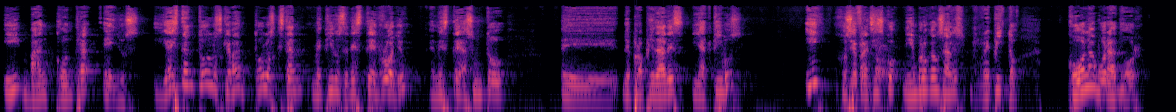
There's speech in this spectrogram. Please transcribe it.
y van contra ellos. Y ahí están todos los que van, todos los que están metidos en este rollo, en este asunto eh, de propiedades y activos. Y José Francisco Niembro González, repito, colaborador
